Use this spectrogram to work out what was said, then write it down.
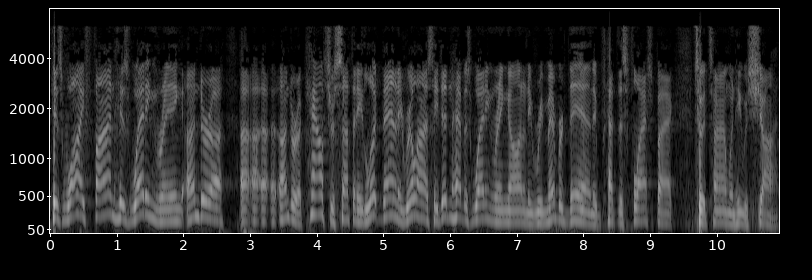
his wife find his wedding ring under a, a, a, under a couch or something. He looked down and he realized he didn't have his wedding ring on, and he remembered then. It had this flashback to a time when he was shot.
